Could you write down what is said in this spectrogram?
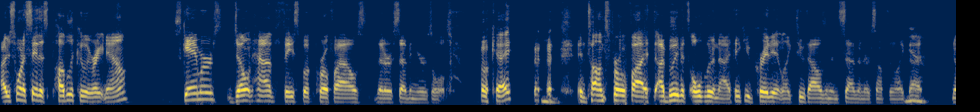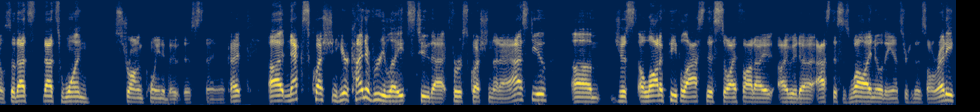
I just want to say this publicly right now. Scammers don't have Facebook profiles that are seven years old. okay. Mm-hmm. and Tom's profile, I believe it's older than that. I think you created it in like 2007 or something like yeah. that you know so that's that's one strong point about this thing okay? Uh, next question here kind of relates to that first question that i asked you. Um, just a lot of people ask this so i thought i, I would uh, ask this as well. I know the answer to this already.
